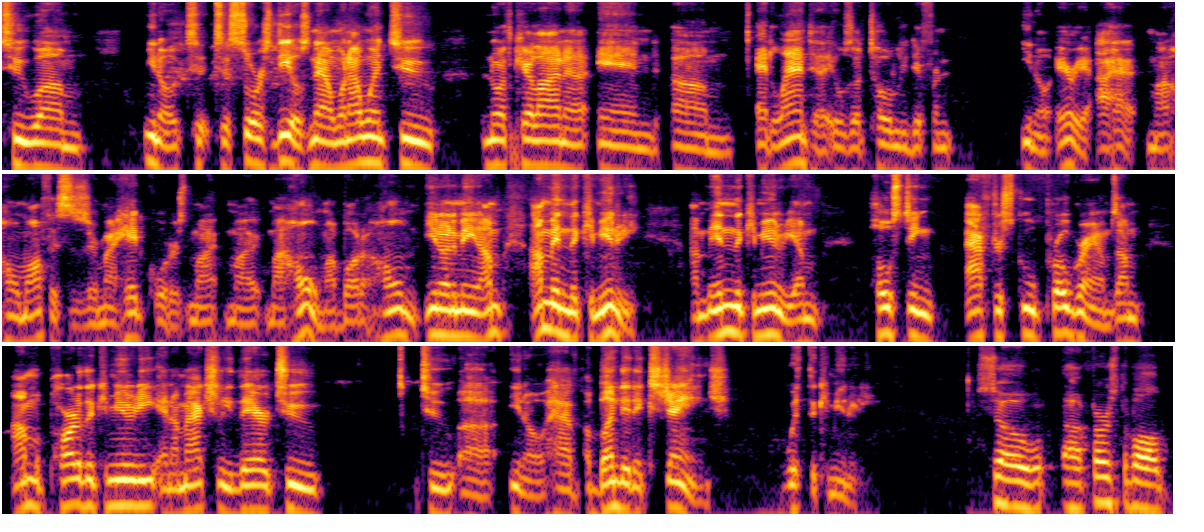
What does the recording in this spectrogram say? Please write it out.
to um you know, to, to source deals. Now, when I went to North Carolina and um, Atlanta, it was a totally different, you know, area. I had my home offices or my headquarters, my my my home. I bought a home. You know what I mean? I'm I'm in the community. I'm in the community. I'm hosting after school programs. I'm I'm a part of the community, and I'm actually there to to uh, you know have abundant exchange with the community. So uh, first of all,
